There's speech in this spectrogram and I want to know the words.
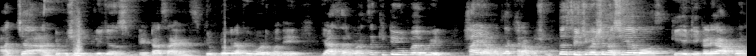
आजच्या artificial intelligence data science cryptography वर्ल्डमध्ये या सर्वांचा किती उपयोग होईल हा यामधला खरा प्रश्न तर सिच्युएशन अशी आहे बॉस की एकीकडे आपण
